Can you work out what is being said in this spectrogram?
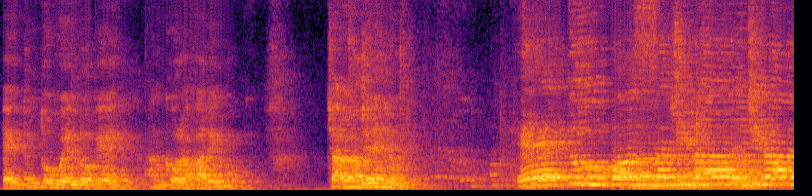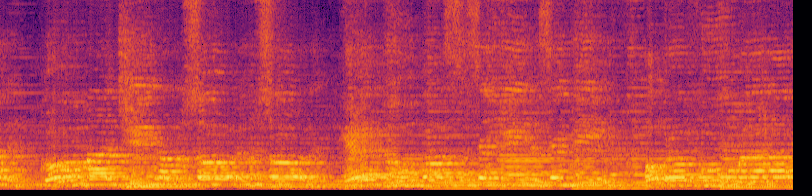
e tutto quello che ancora faremo. Ciao Eugenio! Che tu possa girare, girare come gira il sole, il sole. Che tu possa sentire, sentire o profumo della rosa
